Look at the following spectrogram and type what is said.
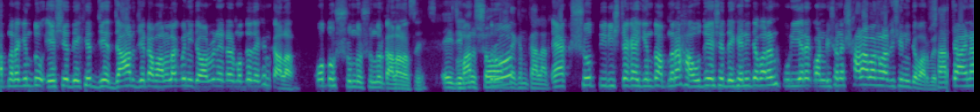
আপনারা কিন্তু এসে দেখে যে যার যেটা ভালো লাগবে নিতে পারবেন এটার মধ্যে দেখেন কালার। কত সুন্দর সুন্দর কালার আছে। একশো তিরিশ টাকায় কিন্তু আপনারা হাউজে এসে দেখে নিতে পারেন কুরিয়ারে কন্ডিশনে সারা বাংলাদেশে নিতে পারবেন। চায়না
